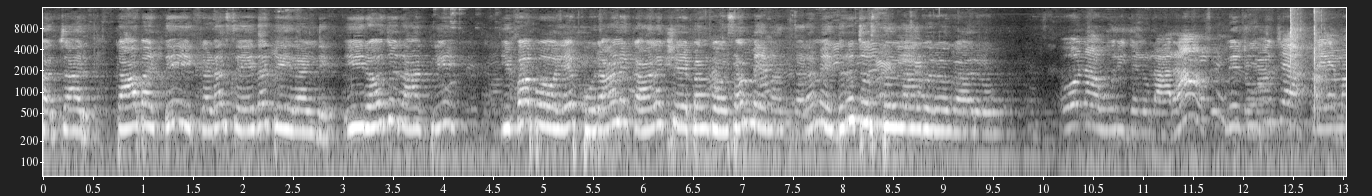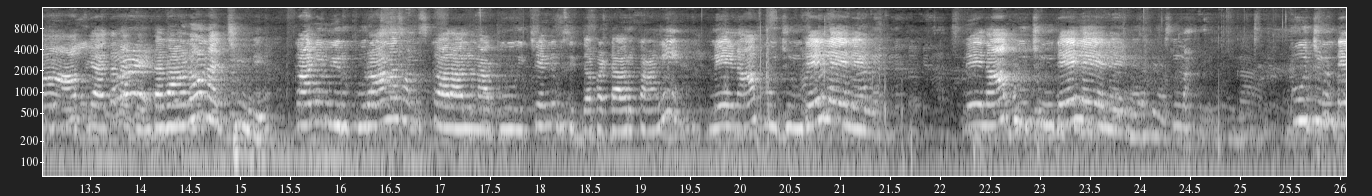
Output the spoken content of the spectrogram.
వచ్చారు. కాబట్టి ఇక్కడ సేద తీరండి. ఈ రోజు రాత్రి ఇవ్వబోయే పురాణ కాలక్షేపం కోసం మేమంతరం ఎదురు చూస్తున్నాం గురువు గారు ఓ నా ఊరి జనులారా మీరు చూపించే ప్రేమ ఆప్యాయత నాకు ఎంతగానో నచ్చింది. కానీ మీరు పురాణ సంస్కారాలు నాకు ఇచ్చేందుకు సిద్ధపడ్డారు కానీ నేనా కూర్చుంటే లేలేను. నేనా కూర్చుంటే లేలేను. కూర్చుంటే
